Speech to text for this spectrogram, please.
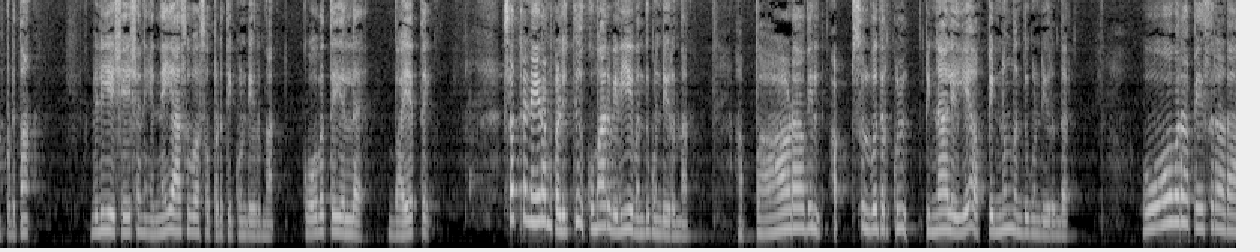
அப்படித்தான். வெளியே சேஷன் என்னை ஆசுவாசப்படுத்தி கொண்டிருந்தான். கோபத்தை அல்ல பயத்தை. சற்று நேரம் கழித்து குமார் வெளியே வந்து கொண்டிருந்தான். அப்பாடாவில் அப் சொல்வதற்குள் பின்னாலேயே அப்பெண்ணும் வந்து கொண்டிருந்தார். ஓவரா பேசுறாடா.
